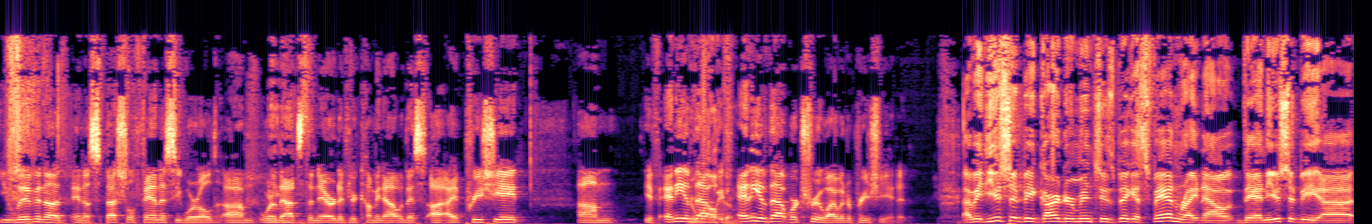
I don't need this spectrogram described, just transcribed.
you live in a in a special fantasy world um, where that's the narrative you're coming out with. This, I, I appreciate. Um, if any of You're that, welcome. if any of that were true, I would appreciate it. I mean, you should be Gardner Minshew's biggest fan right now, Dan. You should be, uh,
